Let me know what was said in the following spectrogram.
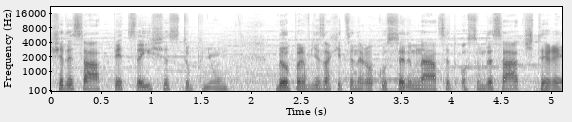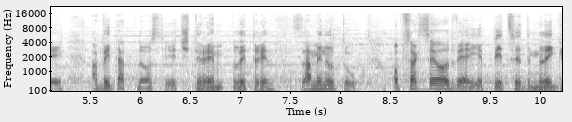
65,6 stupňů, byl prvně zachycen roku 1784 a vydatnost je 4 litry za minutu. Obsah CO2 je 500 mg.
